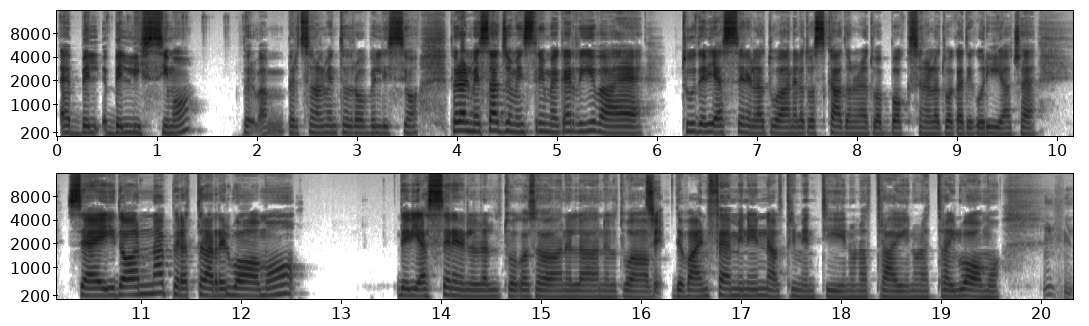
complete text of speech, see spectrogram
è, be- è bellissimo, per- um, personalmente lo trovo bellissimo, però il messaggio mainstream che arriva è tu devi essere nella tua, nella tua scatola, nella tua box, nella tua categoria, cioè sei donna per attrarre l'uomo devi essere nella tua cosa, nella, nella tua Sì. divine feminine, altrimenti non attrai, non attrai l'uomo. Mhm.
